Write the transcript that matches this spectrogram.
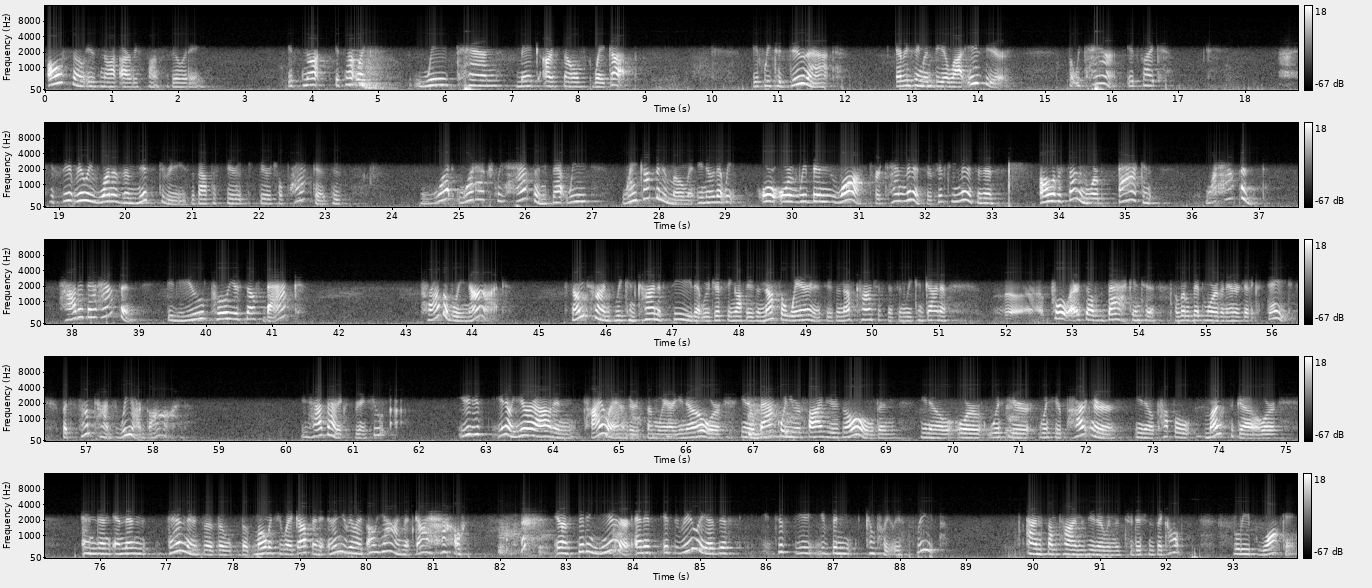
also is not our responsibility. It's not, it's not like we can make ourselves wake up. If we could do that, everything would be a lot easier. But we can't. It's like, it's really one of the mysteries about the spirit, spiritual practice is what what actually happens that we wake up in a moment, you know, that we or or we've been lost for 10 minutes or 15 minutes and then all of a sudden we're back and what happened? How did that happen? Did you pull yourself back? Probably not. Sometimes we can kind of see that we're drifting off. There's enough awareness, there's enough consciousness, and we can kind of uh, pull ourselves back into a little bit more of an energetic state. But sometimes we are gone. You have that experience. You, you just, you know, you're out in Thailand or somewhere, you know, or you know, back when you were five years old, and you know, or with your with your partner, you know, a couple months ago, or and then and then then there's the the, the moment you wake up and, and then you realize, oh yeah, I'm at Gaia House. You know, I'm sitting here, and it's it's really as if just you you've been completely asleep. And sometimes, you know, in the traditions they call it sleepwalking.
